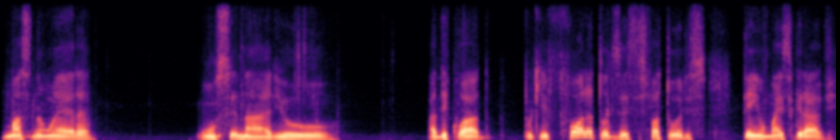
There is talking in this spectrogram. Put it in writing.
mas não era um cenário adequado porque fora todos esses fatores tem o mais grave.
